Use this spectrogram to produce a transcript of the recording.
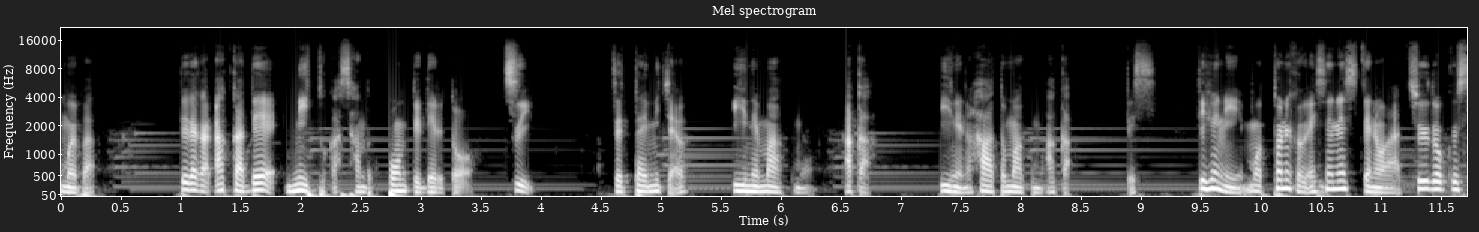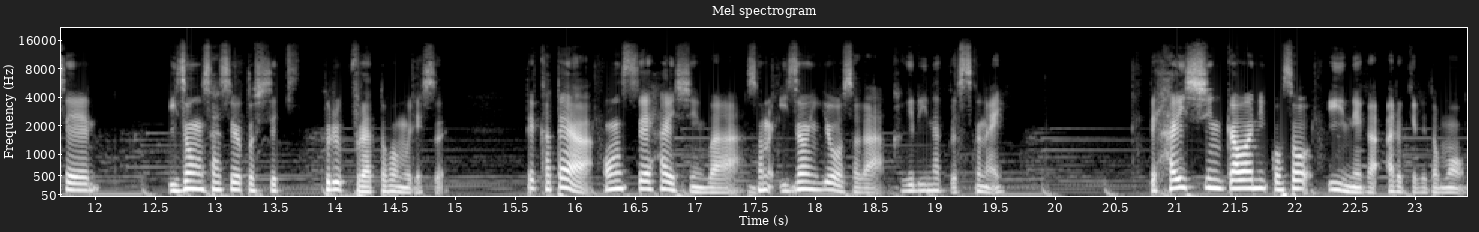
思えば。で、だから赤で2とか3とかポンって出ると、つい絶対見ちゃう。いいねマークも赤。いいねのハートマークも赤です。っていう風に、もうとにかく SNS ってのは中毒性依存させようとしてくるプラットフォームです。で、かたや音声配信はその依存要素が限りなく少ない。で、配信側にこそいいねがあるけれども、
